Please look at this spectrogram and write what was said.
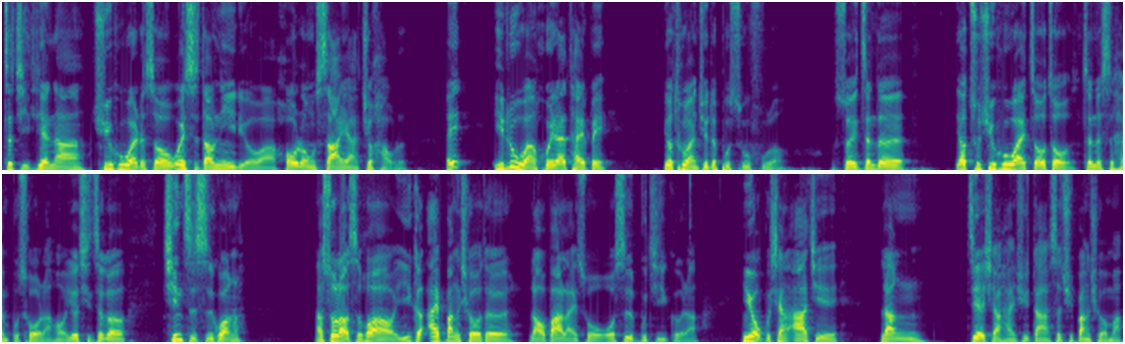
这几天呢，去户外的时候，胃食道逆流啊，喉咙沙哑就好了。一录完回来台北，又突然觉得不舒服了。所以真的要出去户外走走，真的是很不错然后，尤其这个亲子时光了。那说老实话哦，一个爱棒球的老爸来说，我是不及格啦，因为我不像阿杰让自己的小孩去打社区棒球嘛，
